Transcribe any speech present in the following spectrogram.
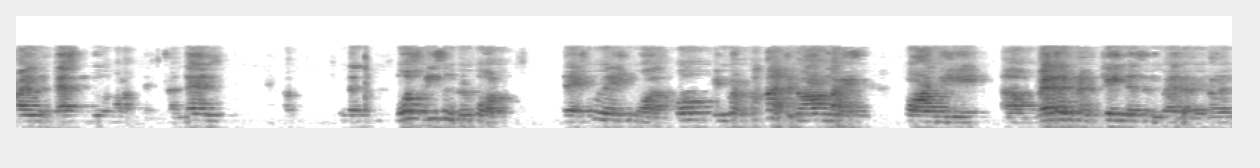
trying the best to do a lot of things. And then, uh, the most recent report, the explanation was, oh, we were to normalize for the uh, weather changes in weather, you know,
